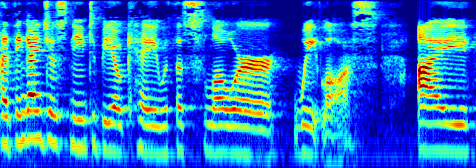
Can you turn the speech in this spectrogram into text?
I think I just need to be okay with a slower weight loss. I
